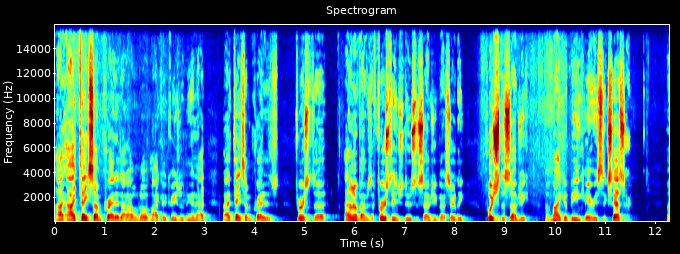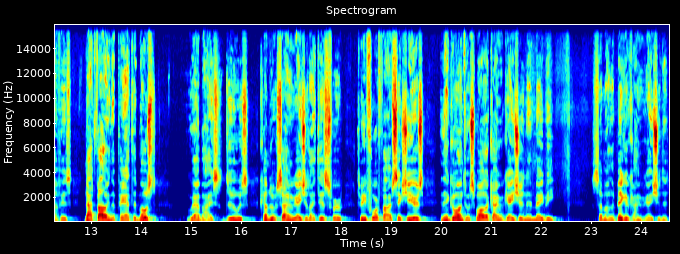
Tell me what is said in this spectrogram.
I, I take some credit. I don't know if Mike agrees with me or not, but I take some credit as first. Uh, I don't know if I was the first to introduce the subject, but I certainly pushed the subject of Micah being Harry's successor, of his not following the path that most rabbis do, is come to a congregation like this for three, four, five, six years, and then go on to a smaller congregation and maybe some other bigger congregation that,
